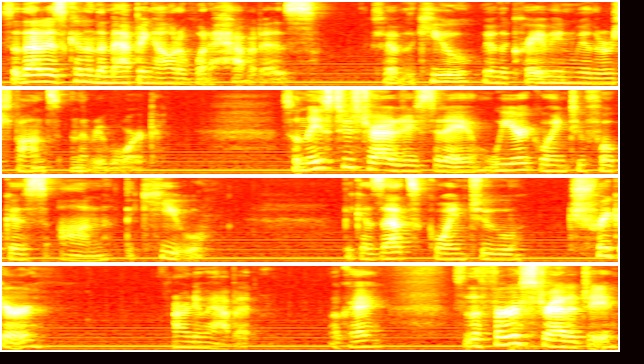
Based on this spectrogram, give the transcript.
So that is kind of the mapping out of what a habit is. So we have the cue, we have the craving, we have the response, and the reward. So in these two strategies today, we are going to focus on the cue because that's going to trigger our new habit. Okay? So the first strategy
